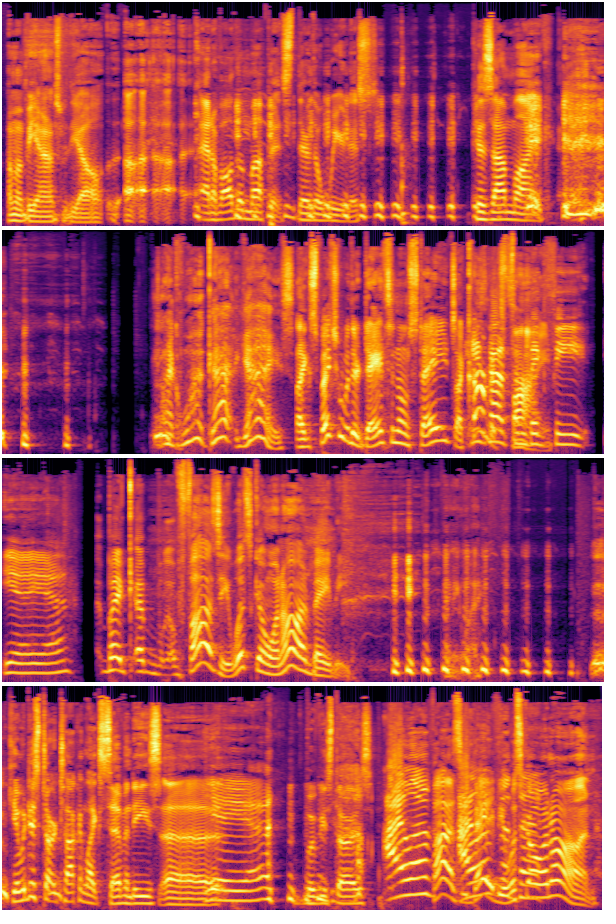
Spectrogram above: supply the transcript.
I'm gonna be honest with y'all. Uh, uh, uh, out of all the Muppets, they're the weirdest because I'm like, like what, guy, guys? Like especially when they're dancing on stage. Like He's Kermit's got some fine, big feet. Yeah, yeah. but uh, Fozzie, what's going on, baby? Anyway, can we just start talking like 70s uh, Yeah, yeah. movie stars? I love Fozzie, I baby, that what's going on?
